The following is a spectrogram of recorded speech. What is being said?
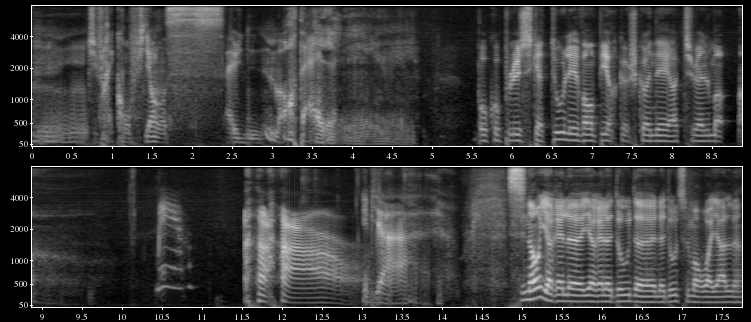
Hmm, Tu ferais confiance à une mortelle. Beaucoup plus qu'à tous les vampires que je connais actuellement. Eh bien, Sinon, il y aurait le, il y aurait le dos de, le dos sur le Mont-Royal. là.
